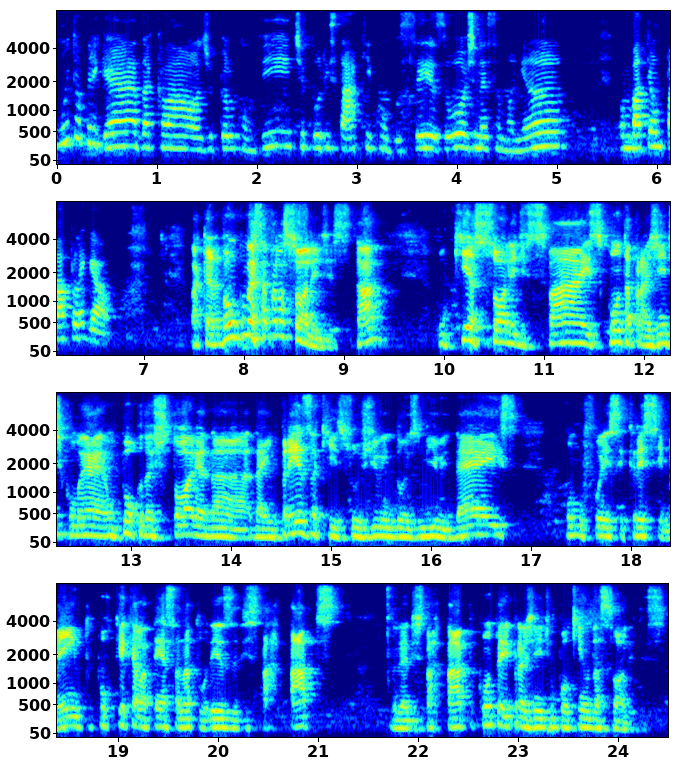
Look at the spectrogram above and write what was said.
Muito obrigada, Cláudio, pelo convite, por estar aqui com vocês hoje, nessa manhã. Vamos bater um papo legal. Bacana. Vamos começar pela Solids, tá? O que a Solids faz? Conta para a gente como é um pouco da história da, da empresa que surgiu em 2010, como foi esse crescimento, por que, que ela tem essa natureza de startups, né, de startup. Conta aí para a gente um pouquinho da Solids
